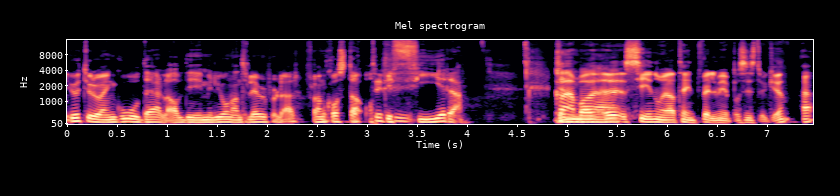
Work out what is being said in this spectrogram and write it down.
utgjorde jo en god del av de millionene til Liverpool der, for han kosta 84. Kan jeg bare eh, si noe jeg har tenkt veldig mye på siste uken? Ja.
